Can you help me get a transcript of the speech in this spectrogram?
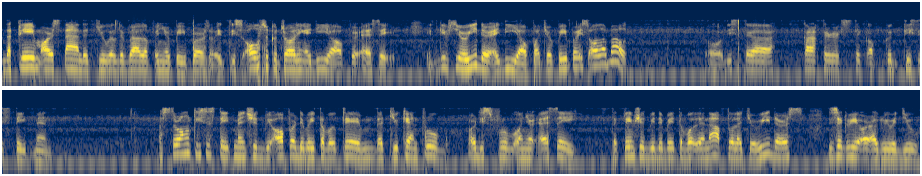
the claim or stand that you will develop in your paper. So it is also controlling idea of your essay. It gives your reader idea of what your paper is all about. So this is the characteristic of good thesis statement. A strong thesis statement should be offer debatable claim that you can prove or disprove on your essay. The claim should be debatable enough to let your readers disagree or agree with you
